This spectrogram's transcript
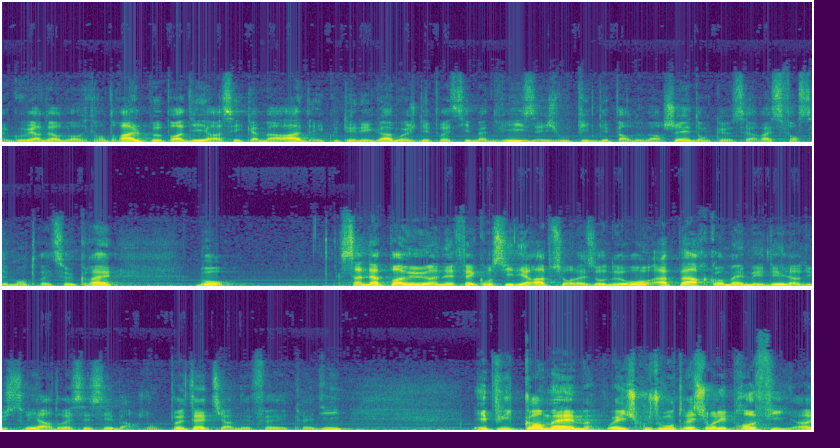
un gouverneur de banque centrale ne peut pas dire à ses camarades écoutez les gars, moi je déprécie ma devise et je vous pique des parts de marché, donc euh, ça reste forcément très secret. Bon, ça n'a pas eu un effet considérable sur la zone euro, à part quand même aider l'industrie à redresser ses marges. Donc peut-être il y a un effet crédit. Et puis quand même, oui, je, vous montrais sur les profits. Hein,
